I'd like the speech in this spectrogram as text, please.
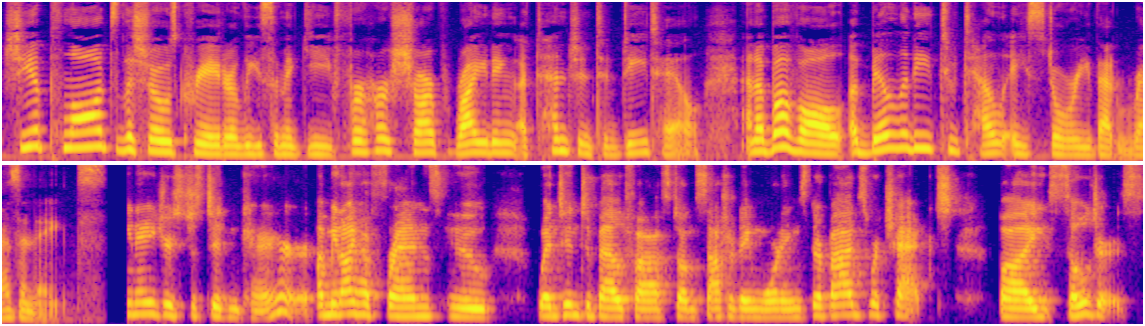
She applauds the show's creator, Lisa McGee, for her sharp writing, attention to detail, and above all, ability to tell a story that resonates teenagers just didn't care. I mean, I have friends who went into Belfast on Saturday mornings, their bags were checked by soldiers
